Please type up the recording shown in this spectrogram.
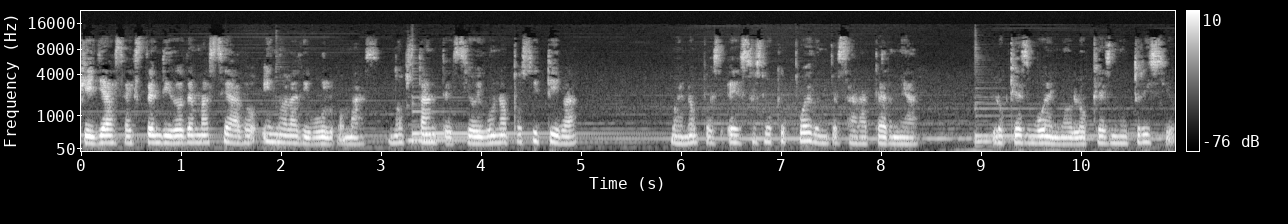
que ya se ha extendido demasiado y no la divulgo más. No obstante, si oigo una positiva, bueno, pues eso es lo que puedo empezar a permear, lo que es bueno, lo que es nutricio.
